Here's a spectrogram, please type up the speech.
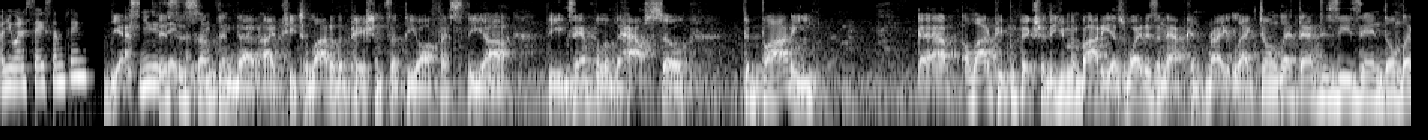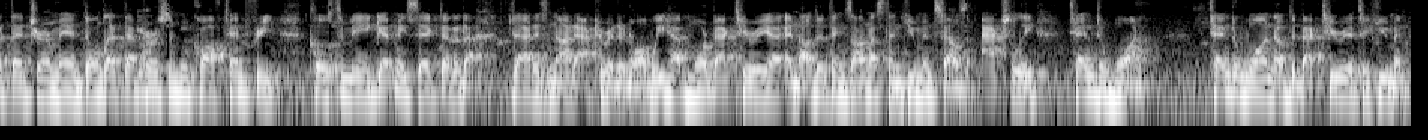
Oh, you want to say something? Yes. This is something. something. that I teach a lot of the patients at the office. The uh, the example of the house. So, the body uh, a lot of people picture the human body as white as a napkin, right? Like, don't let that disease in, don't let that germ in, don't let that yeah. person who coughed 10 feet close to me get me sick, da da da. That is not accurate at all. We have more bacteria and other things on us than human cells, actually 10 to 1. 10 to 1 of the bacteria to human.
